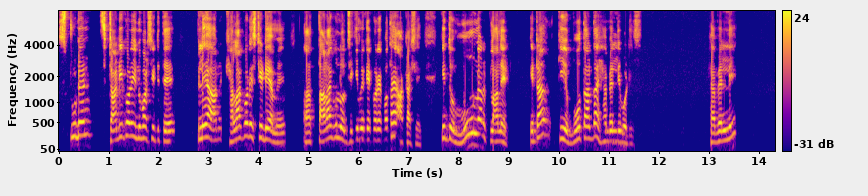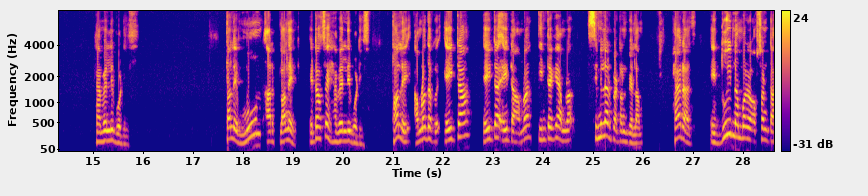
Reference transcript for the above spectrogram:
স্টুডেন্ট স্টাডি করে ইউনিভার্সিটিতে প্লেয়ার খেলা করে স্টেডিয়ামে তারাগুলো ঝিকিমিকি করে কোথায়? আকাশে। কিন্তু মুন আর প্ল্যানেট, এটা কি? Both are the heavenly bodies heavenly heavenly bodies তাহলে মুন আর প্ল্যানেট, এটা হচ্ছে হ্যাভেনলি বডিজ তাহলে আমরা দেখো, এইটা এইটা এইটা, আমরা তিনটাকে আমরা সিমিলার প্যাটার্ন পেলাম। হ্যারাজ এই দুই নম্বরের অপশনটা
